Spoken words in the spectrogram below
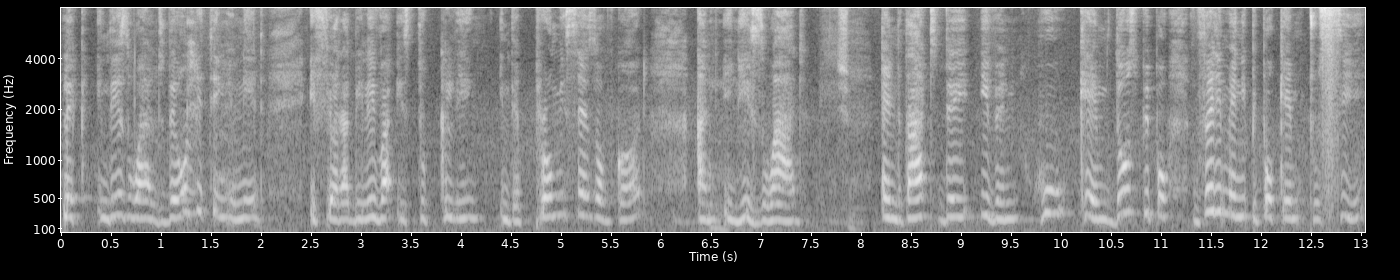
like in this world, the only thing you need, if you're a believer, is to cling in the promises of God and mm. in His word. Sure. And that day, even who came, those people, very many people came to see.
